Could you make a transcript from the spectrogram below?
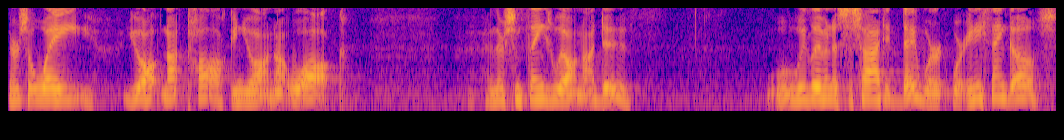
There's a way you ought not talk and you ought not walk. And there's some things we ought not do. We live in a society today where, where anything goes.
